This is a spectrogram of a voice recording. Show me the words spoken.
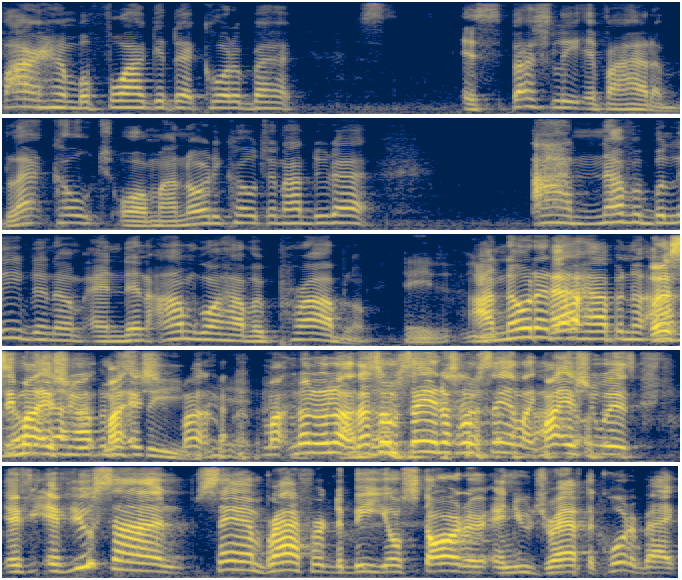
fire him before I get that quarterback, especially if I had a black coach or a minority coach and I do that, I never believed in them, and then I'm gonna have a problem. They, I know that that happened. To, I But see, my issue, my issue, my, Yeah. my, no, no, no. That's what I'm saying. That's what I'm saying. Like my issue is if if you sign Sam Bradford to be your starter and you draft a quarterback,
